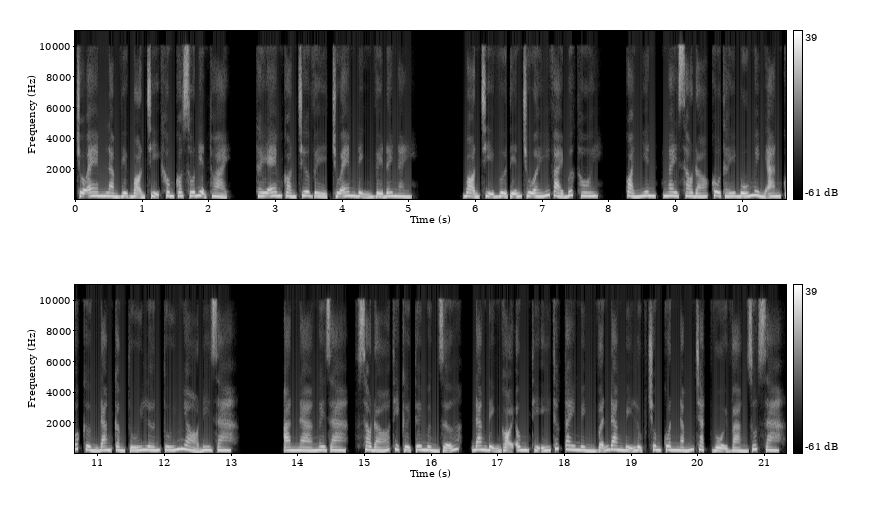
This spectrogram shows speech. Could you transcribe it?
Chỗ em làm việc bọn chị không có số điện thoại. Thấy em còn chưa về, chú em định về đây này. Bọn chị vừa tiễn chú ấy vài bước thôi. Quả nhiên, ngay sau đó cô thấy bố mình An Quốc Cường đang cầm túi lớn túi nhỏ đi ra. Anna ngây ra, sau đó thì cười tươi mừng rỡ, đang định gọi ông thì ý thức tay mình vẫn đang bị lục trung quân nắm chặt vội vàng rút ra.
